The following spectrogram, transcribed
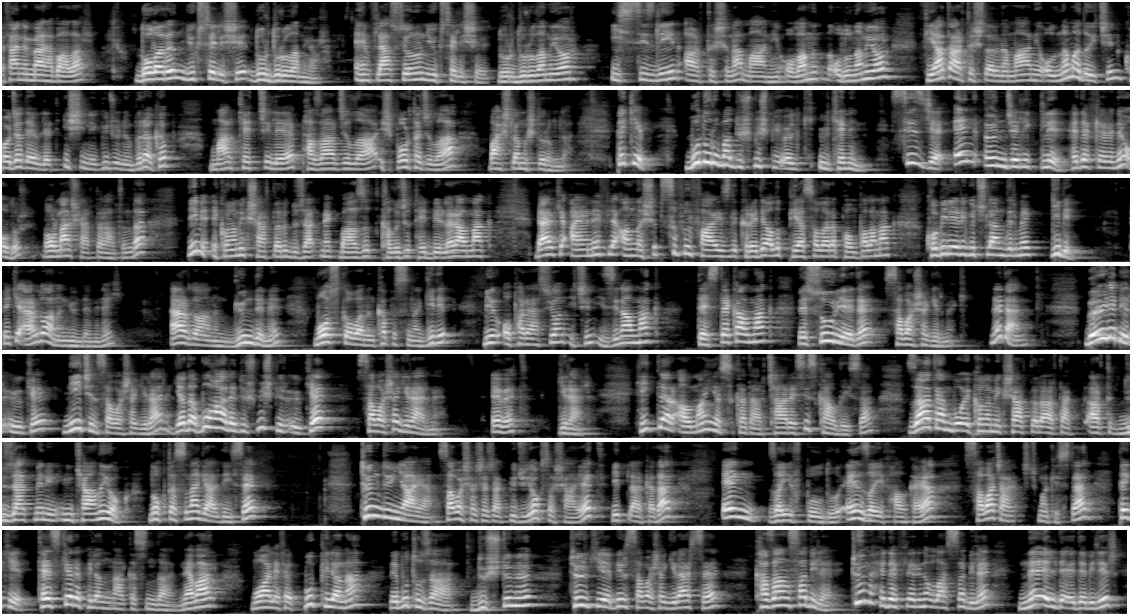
Efendim merhabalar. Doların yükselişi durdurulamıyor. Enflasyonun yükselişi durdurulamıyor. İşsizliğin artışına mani olunamıyor. Fiyat artışlarına mani olunamadığı için koca devlet işini gücünü bırakıp marketçiliğe, pazarcılığa, işportacılığa başlamış durumda. Peki bu duruma düşmüş bir ülk- ülkenin sizce en öncelikli hedefleri ne olur? Normal şartlar altında değil mi? Ekonomik şartları düzeltmek, bazı kalıcı tedbirler almak, belki IMF'le anlaşıp sıfır faizli kredi alıp piyasalara pompalamak, KOBİ'leri güçlendirmek gibi. Peki Erdoğan'ın gündemi ne? Erdoğan'ın gündemi Moskova'nın kapısına gidip bir operasyon için izin almak, destek almak ve Suriye'de savaşa girmek. Neden? Böyle bir ülke niçin savaşa girer ya da bu hale düşmüş bir ülke savaşa girer mi? Evet, girer. Hitler Almanyası kadar çaresiz kaldıysa zaten bu ekonomik şartları artık artık düzeltmenin imkanı yok noktasına geldiyse tüm dünyaya savaş açacak gücü yoksa şayet Hitler kadar en zayıf bulduğu en zayıf halkaya savaş açmak ister. Peki tezkere planının arkasında ne var? Muhalefet bu plana ve bu tuzağa düştü mü? Türkiye bir savaşa girerse kazansa bile, tüm hedeflerine ulaşsa bile ne elde edebilir?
